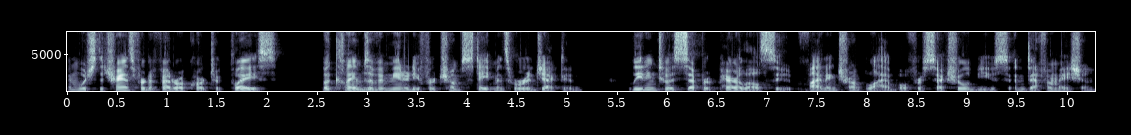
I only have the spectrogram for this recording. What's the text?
in which the transfer to federal court took place, but claims of immunity for Trump's statements were rejected, leading to a separate parallel suit finding Trump liable for sexual abuse and defamation.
